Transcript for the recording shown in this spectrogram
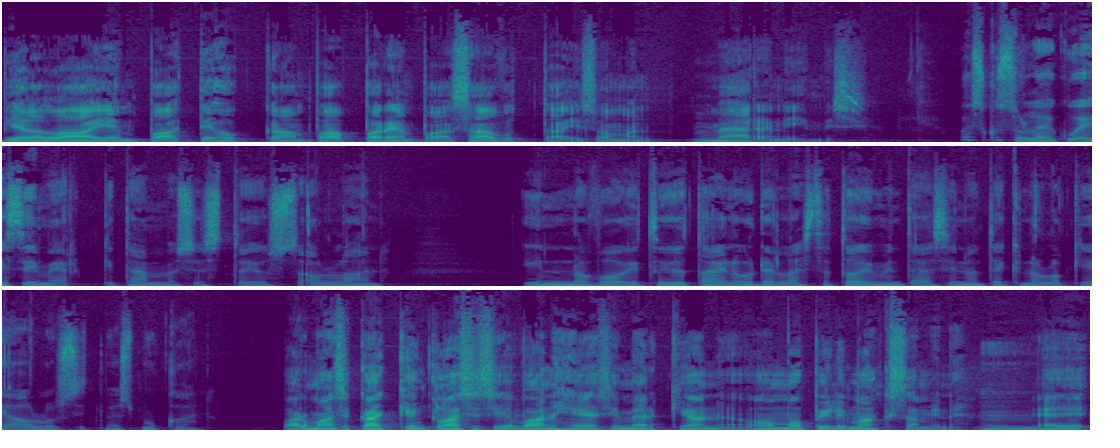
vielä laajempaa, tehokkaampaa, parempaa, saavuttaa isomman mm. määrän ihmisiä. Olisiko sulla joku esimerkki tämmöisestä, jossa ollaan innovoitu jotain uudenlaista toimintaa ja siinä on teknologia ollut sitten myös mukana? Varmaan se kaikkein klassisin ja vanhin esimerkki on, on mobiilimaksaminen. Mm. Eli,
